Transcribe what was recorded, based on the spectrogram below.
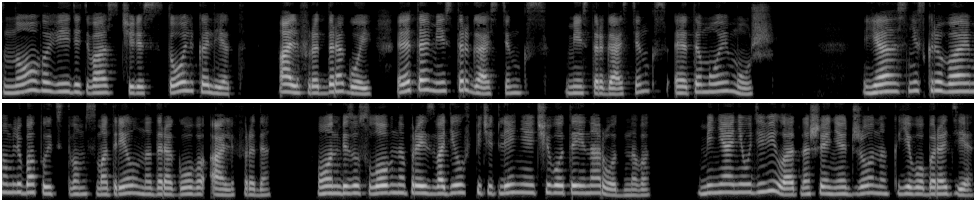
снова видеть вас через столько лет. Альфред, дорогой, это мистер Гастингс. Мистер Гастингс — это мой муж. Я с нескрываемым любопытством смотрел на дорогого Альфреда. Он, безусловно, производил впечатление чего-то инородного. Меня не удивило отношение Джона к его бороде.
